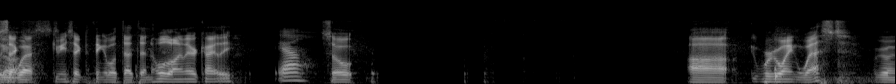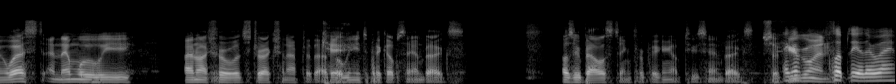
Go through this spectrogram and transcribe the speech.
roughly west. Give me a sec to think about that. Then hold on there, Kylie. Yeah. So, uh, we're going west. We're going west, and then will we, I'm not sure which direction after that, Okay. but we need to pick up sandbags. How's your ballasting for picking up two sandbags? So if I you're can going, flip the other way.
